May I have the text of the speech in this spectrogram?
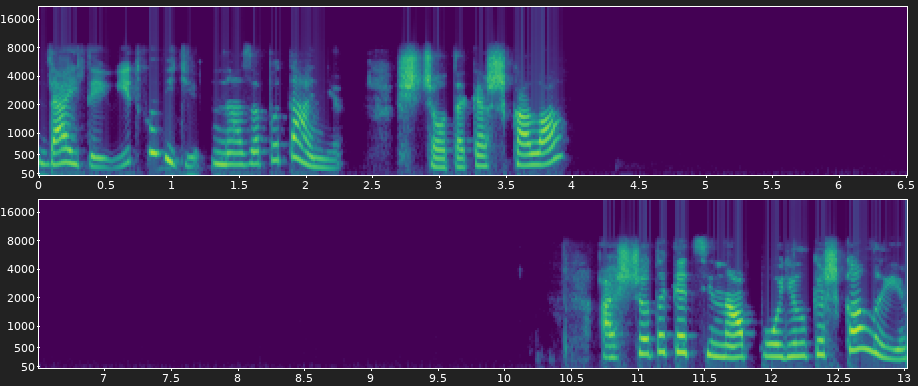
Дайте відповіді на запитання, що таке шкала? А що таке ціна поділки шкали?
